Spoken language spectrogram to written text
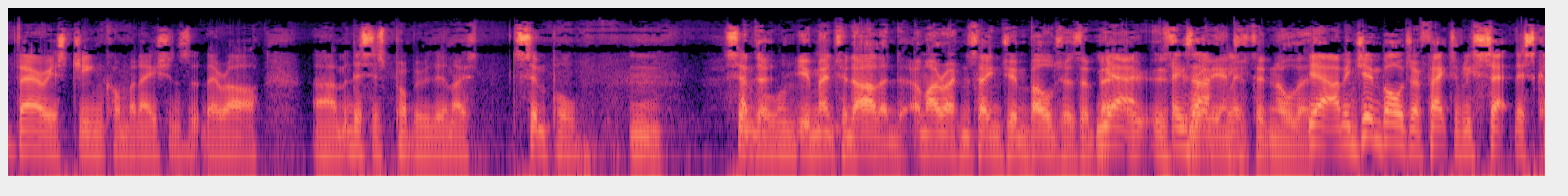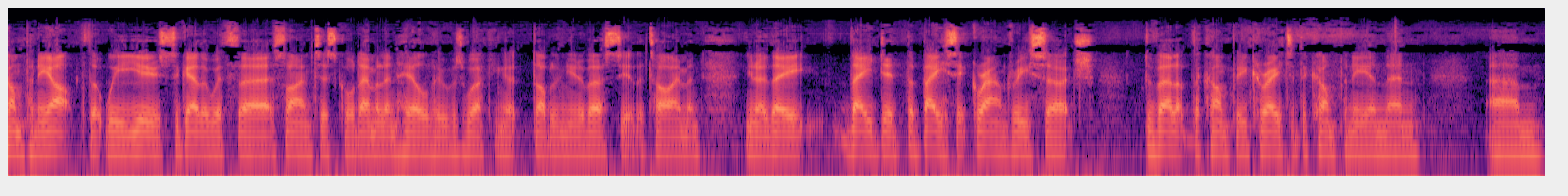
various gene combinations that there are. Um, this is probably the most simple. Mm. Uh, one. You mentioned Ireland. Am I right in saying Jim Bolger's a yeah, is exactly. really interested in all this? Yeah, I mean, Jim Bolger effectively set this company up that we use together with a scientist called Emmeline Hill, who was working at Dublin University at the time. And, you know, they, they did the basic ground research, developed the company, created the company, and then um,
